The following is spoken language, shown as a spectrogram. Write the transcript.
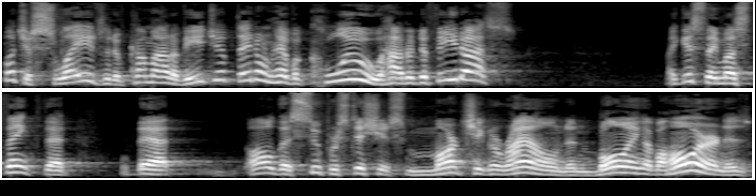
Bunch of slaves that have come out of Egypt, they don't have a clue how to defeat us. I guess they must think that, that all this superstitious marching around and blowing of a horn is,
